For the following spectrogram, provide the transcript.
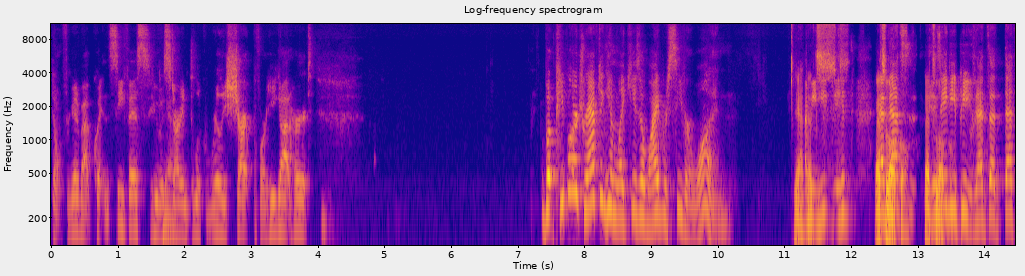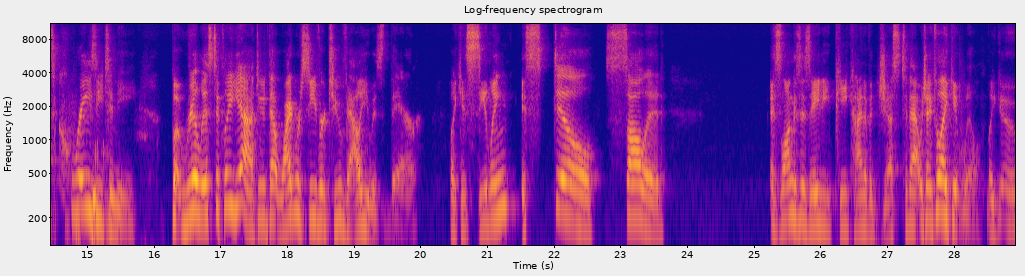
Don't forget about Quentin Cephus, who was yeah. starting to look really sharp before he got hurt. but people are drafting him like he's a wide receiver one. Yeah, I mean, he's, his, that's local. That's, that's his local. ADP. That, that that's crazy to me. But realistically, yeah, dude, that wide receiver two value is there. Like his ceiling is still solid as long as his ADP kind of adjusts to that, which I feel like it will. Like uh,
